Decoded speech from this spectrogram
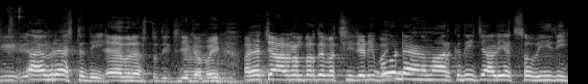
ਕਿ ਐਵਰੈਸਟ ਦੀ। ਐਵਰੈਸਟ ਦੀ ਠੀਕ ਆ ਬਈ। ਅੱਛਾ 4 ਨੰਬਰ ਤੇ ਬੱਚੀ ਜਿਹੜੀ ਬਈ ਉਹ ਡੈਨਮਾਰਕ ਦੀ 40 120 ਦੀ।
